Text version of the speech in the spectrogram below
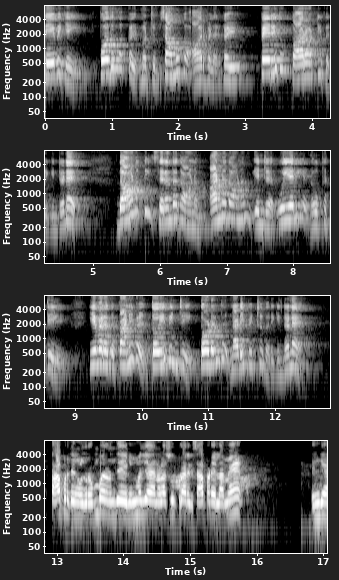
சேவையை பொதுமக்கள் மற்றும் சமூக ஆர்வலர்கள் பெரிதும் பாராட்டி வருகின்றனர். தானத்தில் சிறந்த தானம் அன்னதானம் என்ற உயரிய நோக்கத்தில் இவரது பணிகள் தொய்வின்றி தொடர்ந்து நடைபெற்று வருகின்றன. சாப்பிட்றது எங்களுக்கு ரொம்ப வந்து நிம்மதியாக நல்லா சூப்பராக இருக்குது சாப்பாடு எல்லாமே. இங்கே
